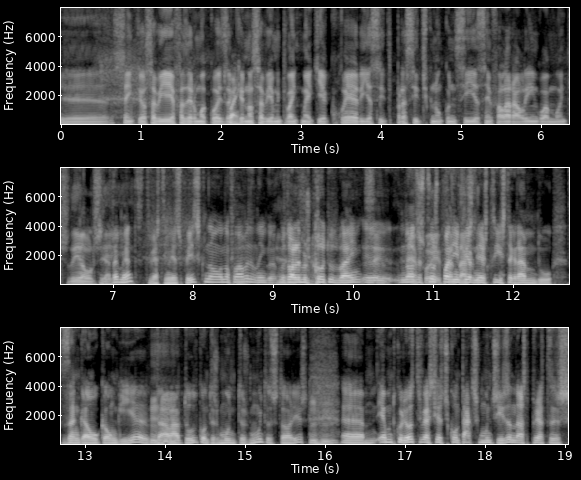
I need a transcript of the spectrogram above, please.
Uh, sim, que eu sabia fazer uma coisa bem. que eu não sabia muito bem como é que ia correr, ia para sítios que não conhecia, sem falar a língua, muitos deles. Exatamente, e... tiveste imensos países que não, não falavas a língua. Mas olha, mas correu tudo bem. Sim, uh, nós, é, as pessoas podem ver neste Instagram do Zangão, o Cão Guia, está uhum. lá tudo, contas muitas, muitas histórias. Uhum. Uh, é muito curioso, tiveste estes contactos muito giros, andaste por estas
